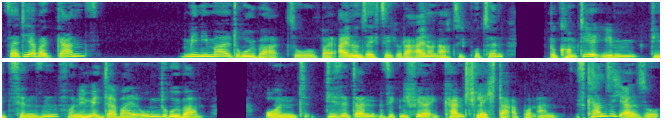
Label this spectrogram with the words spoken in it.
Seid ihr aber ganz minimal drüber, so bei 61 oder 81 Prozent, bekommt ihr eben die Zinsen von dem Intervall oben drüber. Und die sind dann signifikant schlechter ab und an. Es kann sich also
